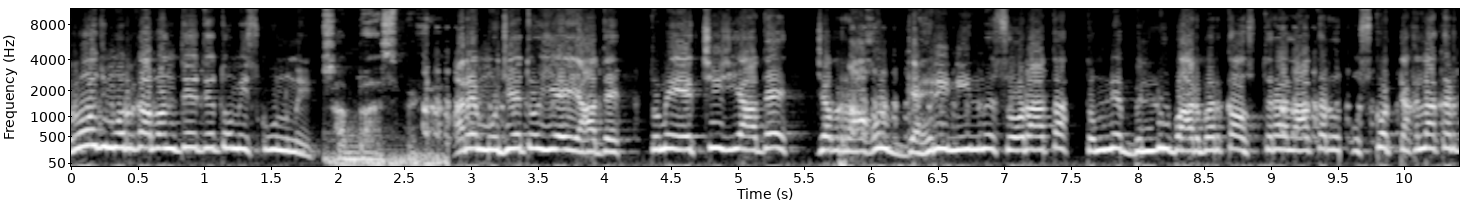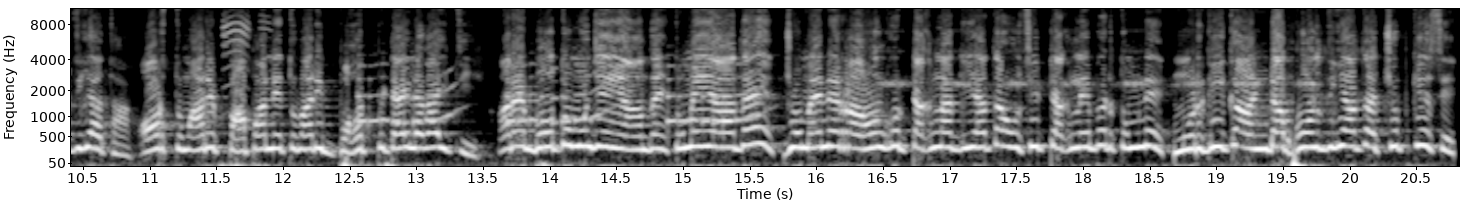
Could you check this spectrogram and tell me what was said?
रोज मुर्गा बनते थे तुम स्कूल में। शाबाश बेटा। अरे मुझे तो ये याद है तुम्हें एक चीज़ याद है जब राहुल गहरी नींद में सो रहा था तुमने बिल्लू बार्बर का उस्तरा लाकर उसको टकला कर दिया था और तुम्हारे पापा ने तुम्हारी बहुत पिटाई लगाई थी। अरे वो तो मुझे याद है तुम्हें याद है जो मैंने राहुल को टकला किया था उसी टकले पर तुमने मुर्गी का अंडा फोड़ दिया था चुपके से।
